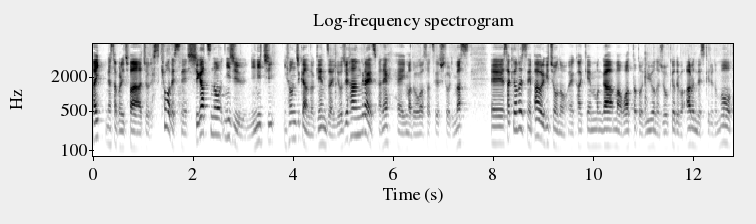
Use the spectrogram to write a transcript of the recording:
はい皆さんこんにちは。ジョーです。今日はですね4月の22日日本時間の現在4時半ぐらいですかね。今動画を撮影しております。えー、先ほどですねパウエル議長の会見がまあ終わったというような状況ではあるんですけれども、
